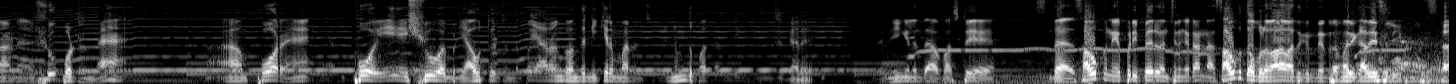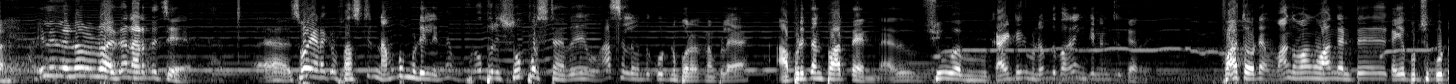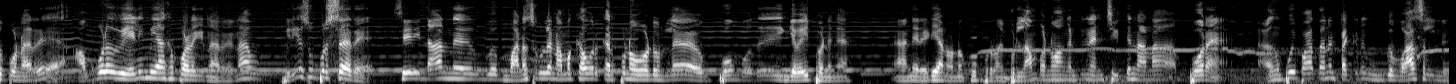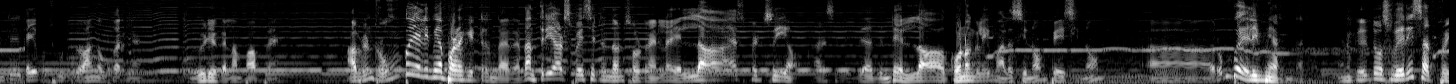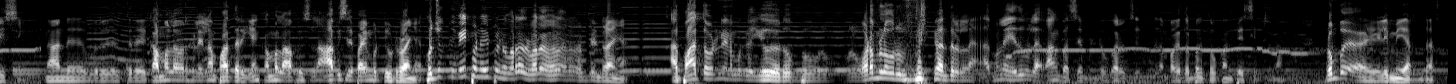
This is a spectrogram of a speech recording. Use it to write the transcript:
நான் ஷூ போட்டிருந்தேன். போகிறேன் போய் ஷூ அப்படி அவுத்துட்டு இருந்தப்போ யாரோ அங்கே வந்து நிற்கிற மாதிரி இருந்துச்சு. இப்படி நிமிந்து பார்த்தா விஜய் இருக்காரு. இந்த நீங்கள் இந்த ஃபர்ஸ்ட் இந்த சவுக்குன்னு எப்படி பேர் வந்துச்சுன்னு கேட்டா நான் சவுக்கு தோப்புல வேலை பார்த்துக்கிட்டேன்ற மாதிரி கதையை சொல்லிக்கிறேன் சார். இல்லை இல்லை நோ இதுதான் நடந்துச்சு. ஸோ எனக்கு ஃபஸ்ட்டு நம்ப முடியல என்ன இவ்வளோ பெரிய சூப்பர் ஸ்டாரு வாசலில் வந்து கூட்டின்னு போகிறாரு நம்மள. அப்படித்தான் பார்த்தேன். அது ஷூவை கழட்டி நிமிந்து பார்க்குறேன் இங்கே நின்றுருக்காரு பார்த்த உடனே வாங்க வாங்க வாங்கன்ட்டு கையை பிடிச்சி கூட்டு போனார். அவ்வளவு எளிமையாக பழகினார். நான் பெரிய சூப்பர் ஸ்டாரு சரி நான் மனசுக்குள்ளே நமக்காக ஒரு கற்பனை ஓடும்ல. போகும்போது இங்கே வெயிட் பண்ணுங்கள் அண்ணே ரெடி ஆனோன்னு கூப்பிட்றோம். இப்படிலாம் பண்ணுவாங்கன்ட்டு நினச்சிக்கிட்டு நானா போகிறேன் அங்கே போய் பார்த்தானே டக்குன்னு உங்கள் வாசல் நின்று கையை பிடிச்சி கூட்டு வாங்க உட்காருங்க. வீடியோக்கெல்லாம் பார்ப்பேன். அப்படின்னு ரொம்ப எளிமையாக பழகிட்டு இருந்தார். அதான் த்ரீ ஹார்ஸ் பேசிட்டு இருந்தோன்னு சொல்கிறேன்ல எல்லா ஆஸ்பெக்ட்ஸையும் அரசியல் இது அதுன்ட்டு எல்லா குணங்களையும் அலசினோம் பேசினோம். ரொம்ப எளிமையாக இருந்தார். எனக்கு இட் வாஸ் வெரி சர்ப்ரைசிங் நான் ஒரு திரு கமல் அவர்களெல்லாம் பார்த்துருக்கேன். கமல் ஆஃபீஸ்லாம் ஆஃபீஸில் பயன்படுத்தி விட்ருவாங்க கொஞ்சம் வெயிட் பண்ணி வெயிட் பண்ணி வர வர வர அப்படின்றாங்க. அது பார்த்த உடனே நமக்கு ஐயோ ஏதோ ஒரு ஒரு உடம்புல ஒரு ஃபீலிங் வந்துடல அது மாதிரிலாம் எதுவும் இல்லை. வாங்க பஸ் அப்படின்ட்டு உட்கார வச்சு இப்படி தான் பக்கத்தில் பக்கத்தில் உட்காந்து பேசிகிட்டு இருந்தோம். ரொம்ப எளிமையாக இருந்தார்.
